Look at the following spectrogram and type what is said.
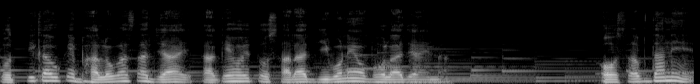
সত্যি কাউকে ভালোবাসা যায়, তাকে হয়তো সারা জীবনেও ভোলা যায় না। অসাবধানে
